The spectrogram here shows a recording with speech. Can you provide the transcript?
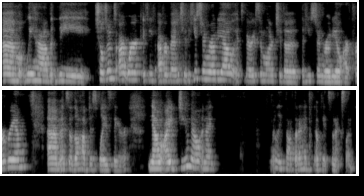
Um, we have the children's artwork. If you've ever been to the Houston Rodeo, it's very similar to the, the Houston Rodeo art program. Um, and so they'll have displays there. Now, I do know, and I really thought that I had, okay, it's the next slide.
